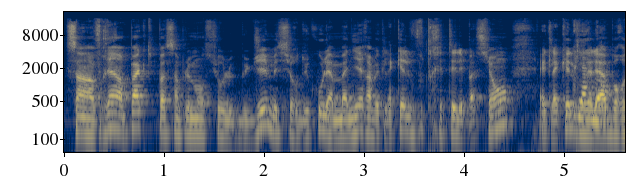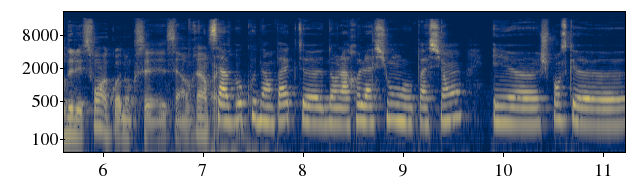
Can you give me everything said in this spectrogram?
ça a un vrai impact pas simplement sur le budget, mais sur du coup la manière avec laquelle vous traitez les patients, avec laquelle vous allez aborder les soins, quoi. Donc c'est un vrai impact. Ça a beaucoup d'impact euh, dans la relation aux patients, et euh, je pense que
